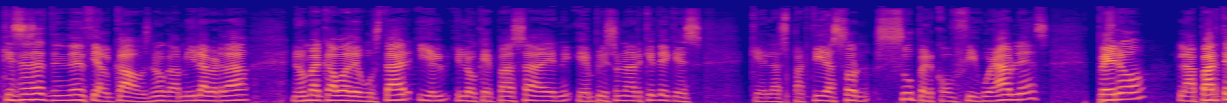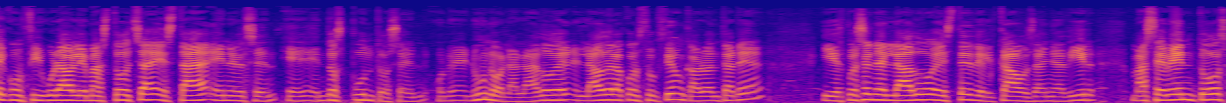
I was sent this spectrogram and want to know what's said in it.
que es esa tendencia al caos, ¿no? Que a mí la verdad no me acaba de gustar y, lo que pasa en, Prison Architect es que las partidas son súper configurables, pero la parte configurable más tocha está en, el, en, dos puntos, en, uno, el lado, el lado de la construcción, que ahora entraré, y después en el lado este del caos, de añadir más eventos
